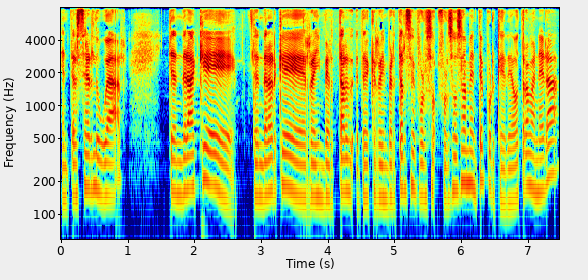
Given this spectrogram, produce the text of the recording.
en tercer lugar. Tendrá que, tendrá que, reinvertir, que reinvertirse forzo- forzosamente porque de otra manera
